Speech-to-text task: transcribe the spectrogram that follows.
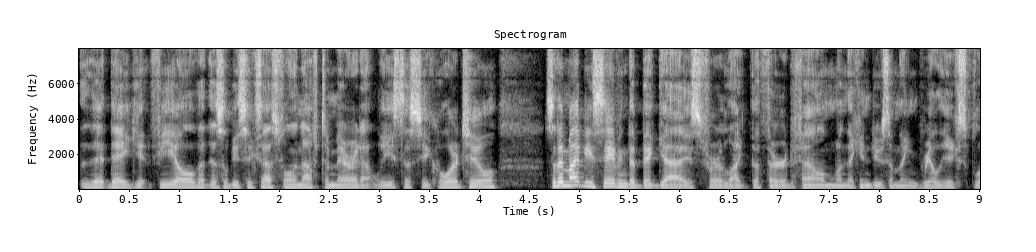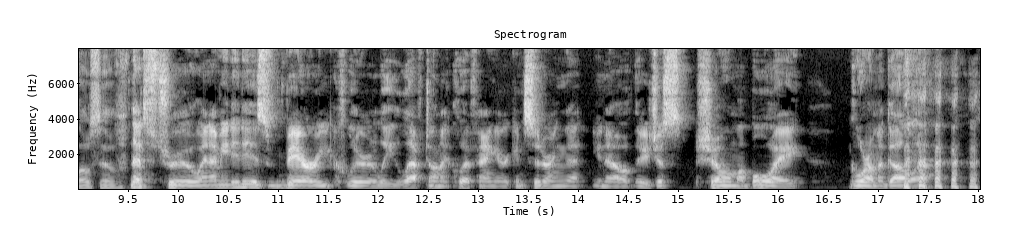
they, they get, feel that this will be successful enough to merit at least a sequel or two. So they might be saving the big guys for like the third film when they can do something really explosive. That's true. And I mean, it is very clearly left on a cliffhanger considering that, you know, they just show my boy, Gore Magala.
